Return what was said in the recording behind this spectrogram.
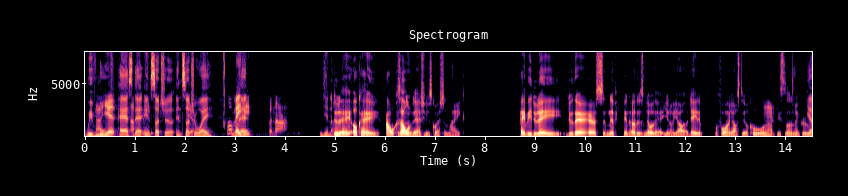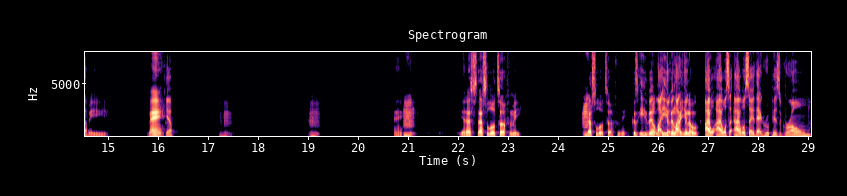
we've Not moved yet. past Not that in such a in such Yeah. a way. Oh, maybe, but nah. You know, Do they? Okay, I because I wanted to ask you this question. Like, AB, do they do their significant others know that you know y'all dated before and y'all still cool and Mm. like you still in the group Yeah. me. Man, Yeah. Mm. Hmm. Mm. Man. Yeah, that's that's a little tough for me. Mm. That's a little tough for me because even like the- even like like, you know I, will- I will say I will say that group has grown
